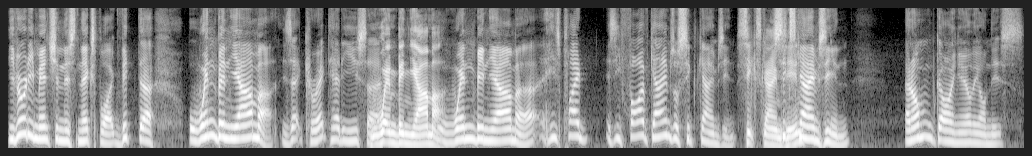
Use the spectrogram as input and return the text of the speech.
You've already mentioned this next bloke, Victor Wenbenyama. Is that correct? How do you say it? Wembenyama, Wenbenyama. He's played, is he five games or six games in? six games Six in. games in. And I'm going early on this.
